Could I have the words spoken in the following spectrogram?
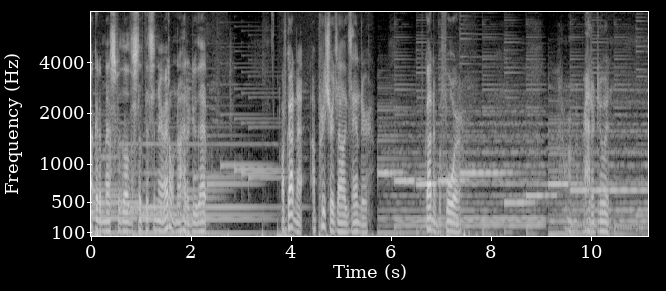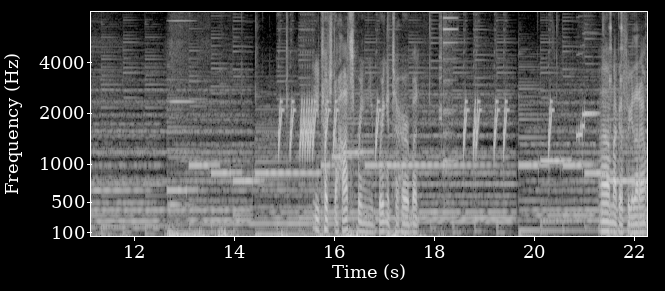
Not gonna mess with all the stuff that's in there. I don't know how to do that. I've gotten it. I'm pretty sure it's Alexander. I've gotten it before. I don't remember how to do it. You touch the hot spring, you bring it to her, but... Uh, I'm not gonna figure that out.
